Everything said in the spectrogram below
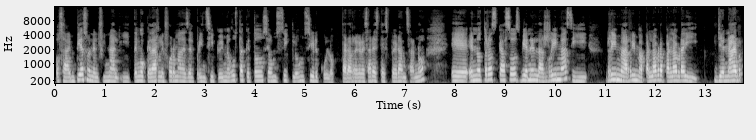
o sea, empiezo en el final y tengo que darle forma desde el principio. Y me gusta que todo sea un ciclo, un círculo, para regresar a esta esperanza, ¿no? Eh, en otros casos vienen las rimas y rima, rima, palabra, palabra y llenar,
